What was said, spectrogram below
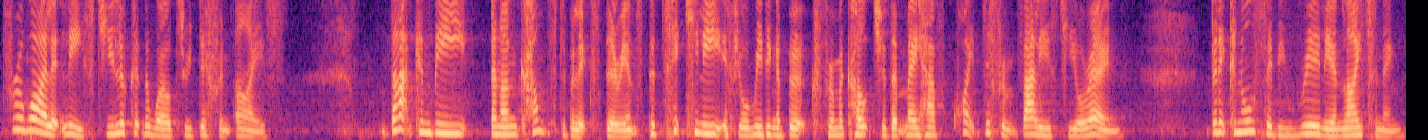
for a while at least, you look at the world through different eyes. That can be an uncomfortable experience, particularly if you're reading a book from a culture that may have quite different values to your own. But it can also be really enlightening.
